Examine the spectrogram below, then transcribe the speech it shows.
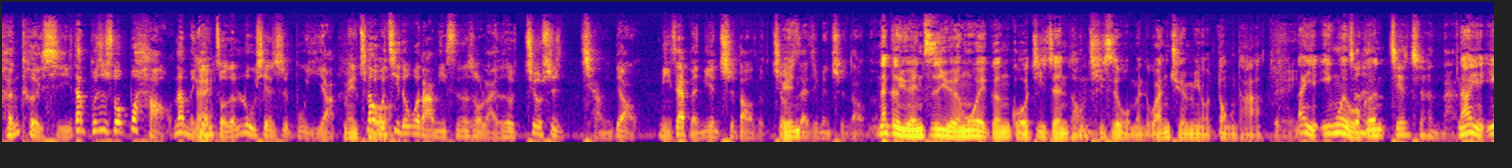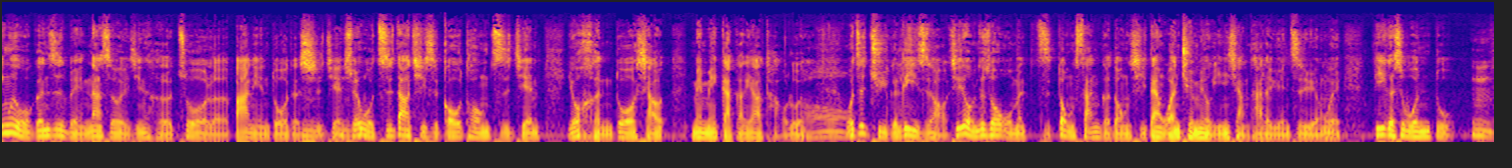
很可惜，但不是说不好。那每个人走的路线是不一样，没错。那我记得沃达尼斯那时候来的时候，就是强调。你在本店吃到的，就是在这边吃到的。那个原汁原味跟国际正统，其实我们完全没有动它。对，那也因为我跟坚持很难。然后也因为我跟日本那时候已经合作了八年多的时间，所以我知道其实沟通之间有很多小妹妹嘎嘎要讨论。哦，我只举个例子哦，其实我们就说我们只动三个东西，但完全没有影响它的原汁原味。第一个是温度，嗯，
